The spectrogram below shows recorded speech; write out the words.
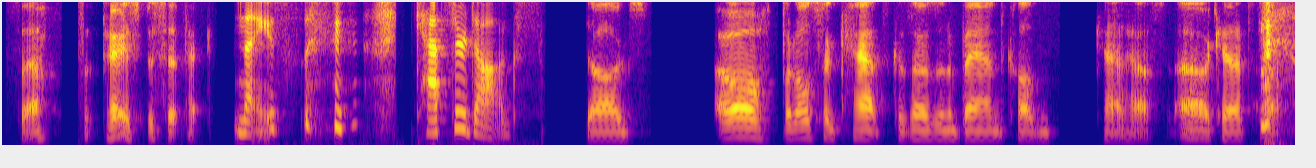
So very specific. nice. Cats or dogs? Dogs. Oh, but also cats because I was in a band called Cat House. Oh, okay, that's tough.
